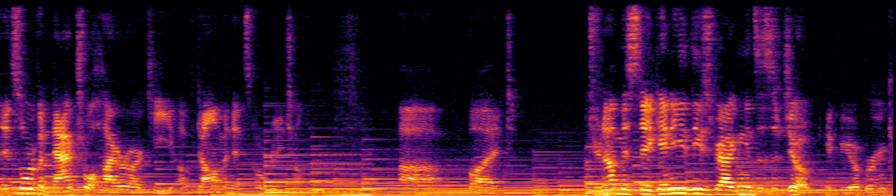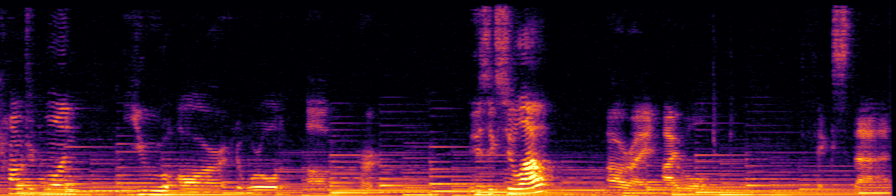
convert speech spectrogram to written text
it's sort of a natural hierarchy of dominance over each other. Uh, but do not mistake any of these dragons as a joke. If you ever encountered one, you are in a world of hurt. Music's too loud? Alright, I will fix that.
